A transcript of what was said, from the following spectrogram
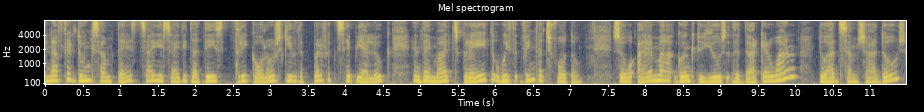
And after doing some tests, I decided that these three colors give the perfect sepia look and they match great with vintage photo. So I am uh, going to use the darker one to add some shadows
